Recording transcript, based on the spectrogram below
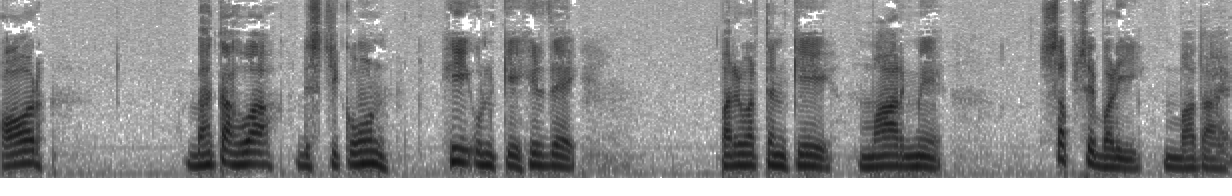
और बहता हुआ दृष्टिकोण ही उनके हृदय परिवर्तन के मार्ग में सबसे बड़ी बाधा है।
